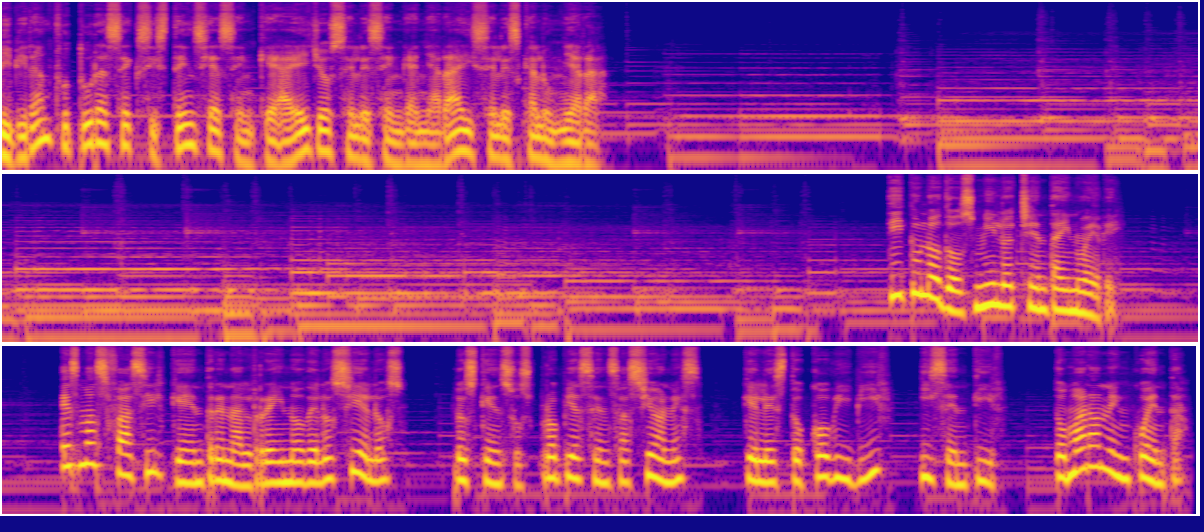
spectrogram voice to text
vivirán futuras existencias en que a ellos se les engañará y se les calumniará. Título 2089. Es más fácil que entren al reino de los cielos los que en sus propias sensaciones, que les tocó vivir y sentir, tomaron en cuenta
